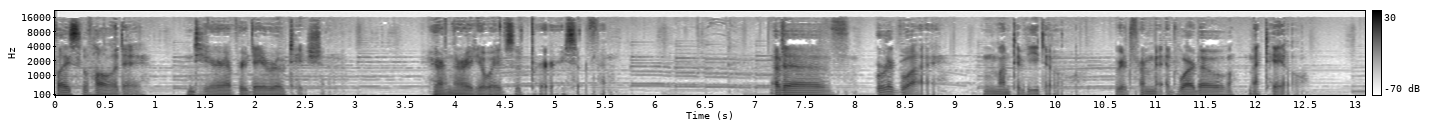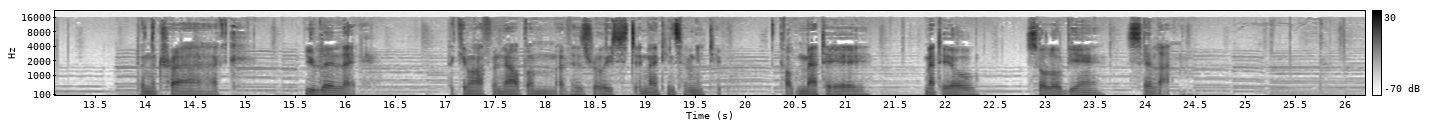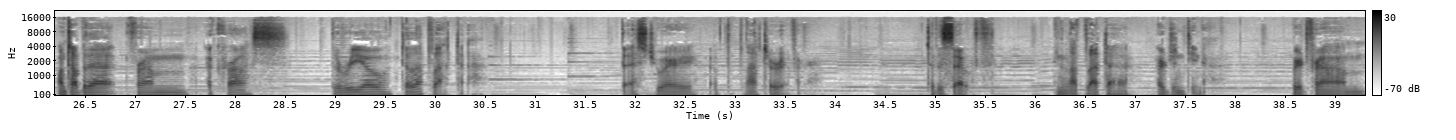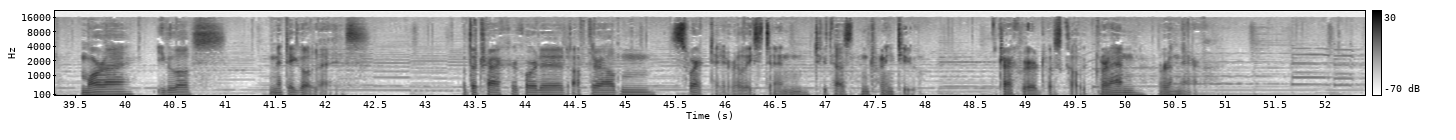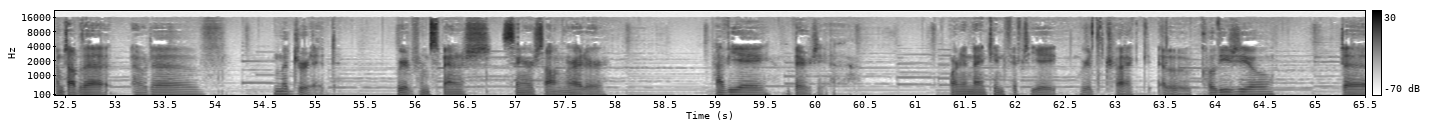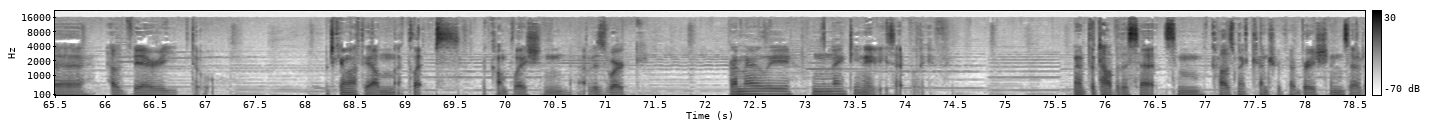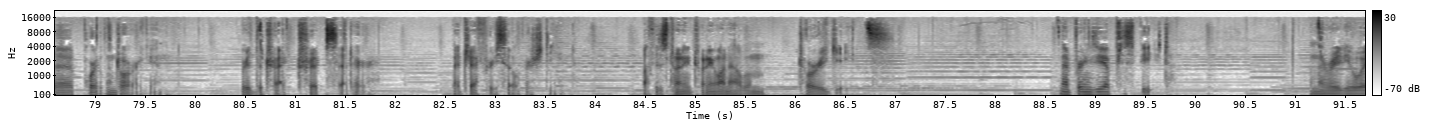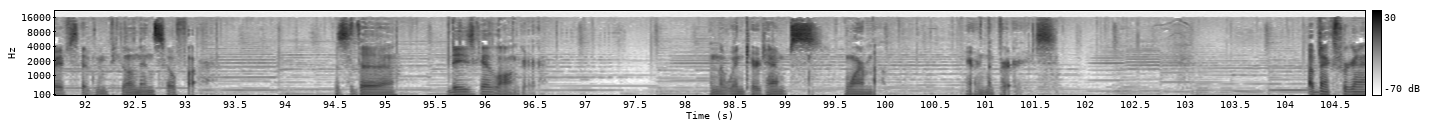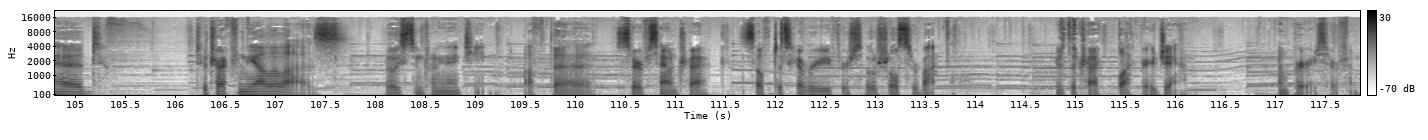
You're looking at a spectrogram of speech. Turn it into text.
slice of holiday into your everyday rotation here on the radio waves of prairie surfing. Out of Uruguay in Montevideo, we heard from Eduardo Mateo. Done the track Yulelé that came off an album of his released in 1972 called Mate, Mateo Solo Bien Se Lame. On top of that, from across the Rio de la Plata, the estuary of the Plata River, to the south, in La Plata, Argentina. We're from Mora y los Metegoles, with a track recorded off their album Suerte, released in 2022. The track we heard was called Gran Remera. On top of that, out of Madrid, weird from Spanish singer songwriter Javier Bergia. Born in 1958, we heard the track El Colegio de Alvarito, which came off the album Eclipse, a compilation of his work primarily from the 1980s, I believe. And at the top of the set, some cosmic country vibrations out of Portland, Oregon. We heard the track Trip Setter by Jeffrey Silverstein off his 2021 album Torii Gates. That brings you up to speed on the radio waves that have been peeling in so far. As the days get longer and the winter temps warm up here in the prairies. Up next, we're going to head to a track from the Allah-Las, released in 2019. off the surf soundtrack, Self Discovery for Social Survival. Here's the track Blackberry Jam on Prairie Surfing.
